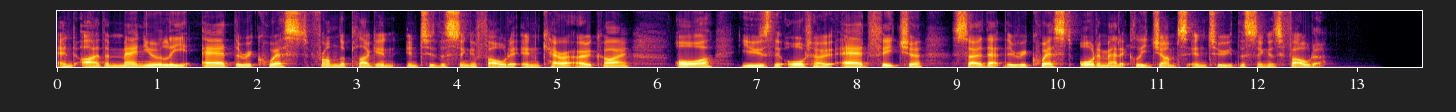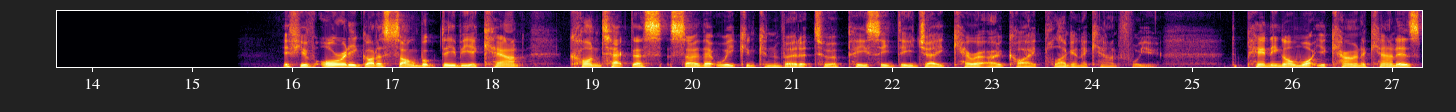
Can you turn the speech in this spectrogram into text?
and either manually add the request from the plugin into the singer folder in Karaoki or use the auto add feature so that the request automatically jumps into the singer's folder. If you've already got a Songbook DB account, contact us so that we can convert it to a PC DJ Karaoki plugin account for you. Depending on what your current account is,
